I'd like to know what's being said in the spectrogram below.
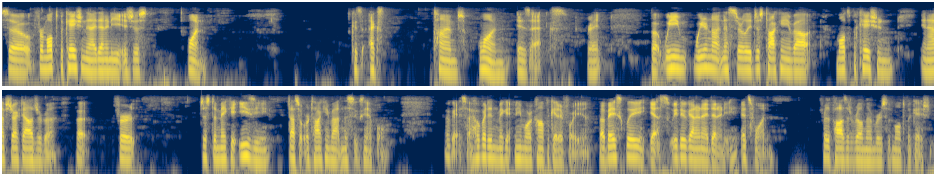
So for multiplication, the identity is just 1. Because x times 1 is x, right? But we we are not necessarily just talking about multiplication in abstract algebra, but for just to make it easy, that's what we're talking about in this example. Okay, so I hope I didn't make it any more complicated for you. But basically, yes, we do got an identity. It's 1 for the positive real numbers with multiplication.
